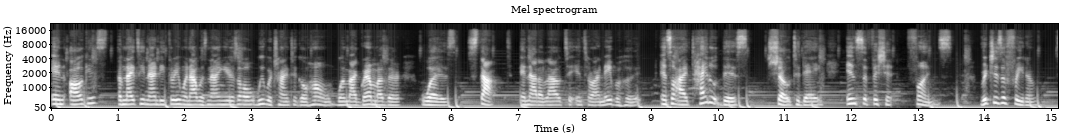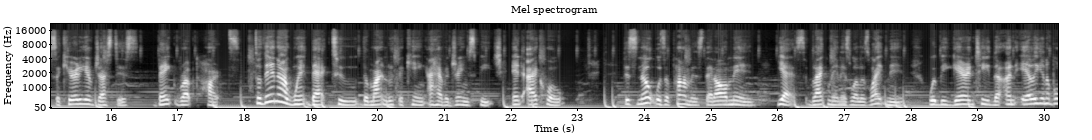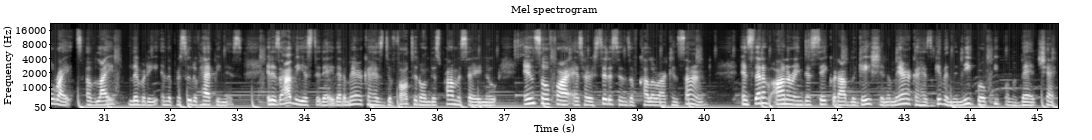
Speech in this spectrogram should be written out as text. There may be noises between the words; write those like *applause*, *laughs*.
In August of 1993, when I was nine years old, we were trying to go home when my grandmother was stopped and not allowed to enter our neighborhood. And so I titled this show today Insufficient Funds Riches of Freedom, Security of Justice, Bankrupt Hearts. So then I went back to the Martin Luther King I Have a Dream speech, and I quote This note was a promise that all men, yes, black men as well as white men, would be guaranteed the unalienable rights of life, liberty, and the pursuit of happiness. It is obvious today that America has defaulted on this promissory note insofar as her citizens of color are concerned. Instead of honoring this sacred obligation, America has given the Negro people a bad check,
